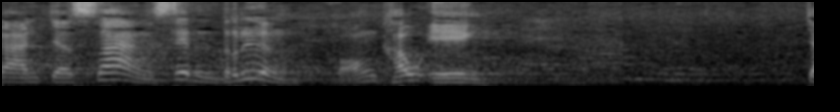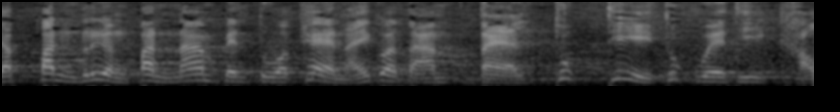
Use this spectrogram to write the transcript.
การจะสร้างเส้นเรื่องของเขาเอง จะปั้นเรื่องปั้นน้ำเป็นตัวแค่ไหนก็ตาม แต่ทุกที่ทุกเวทีเขา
